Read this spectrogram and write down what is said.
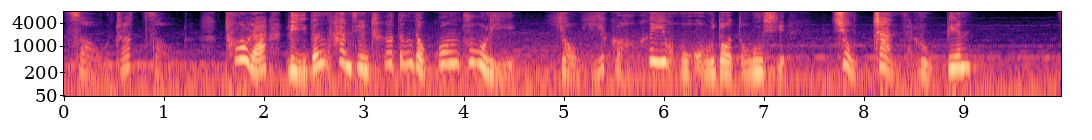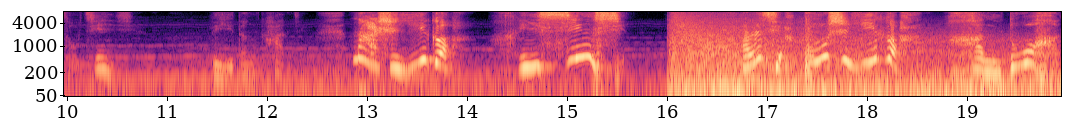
走着走着，突然李登看见车灯的光柱里有一个黑乎乎的东西，就站在路边。走近些，李登看见那是一个黑猩猩，而且不是一个。很多很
